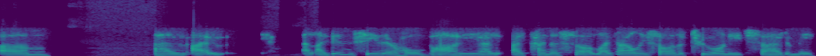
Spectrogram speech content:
Um, I, I I didn't see their whole body. I, I kind of saw like I only saw the two on each side of me,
